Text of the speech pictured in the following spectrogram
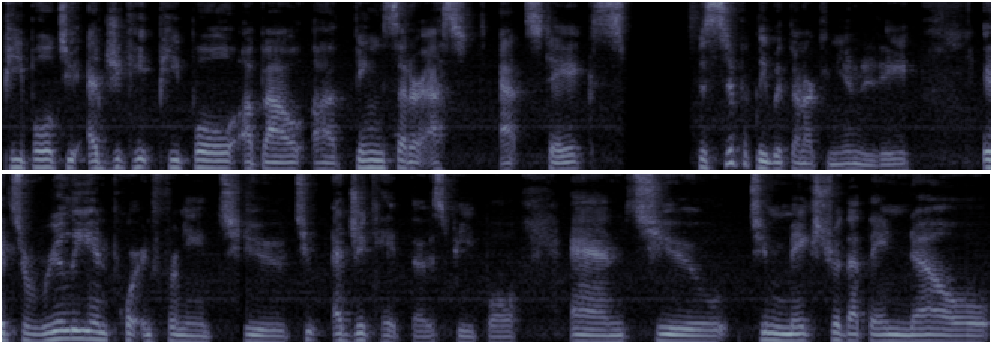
people to educate people about uh, things that are at, at stakes specifically within our community, it's really important for me to to educate those people and to to make sure that they know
